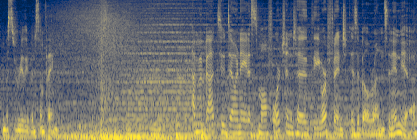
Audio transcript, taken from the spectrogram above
it must have really been something. I'm about to donate a small fortune to the orphanage Isabel runs in India.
